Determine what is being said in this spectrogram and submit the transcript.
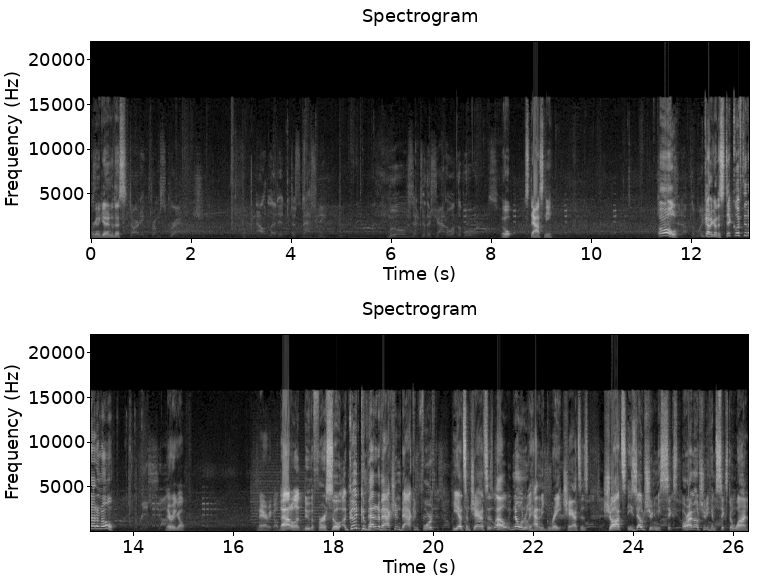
We're going to get into this. Oh, Stastny. Oh! He kind of got a stick lifted? I don't know. There we go. There we go. That'll do the first. So, a good competitive action back and forth. He had some chances. Well, no one really had any great chances. Shots. He's out shooting me six, or I'm out shooting him six to one.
